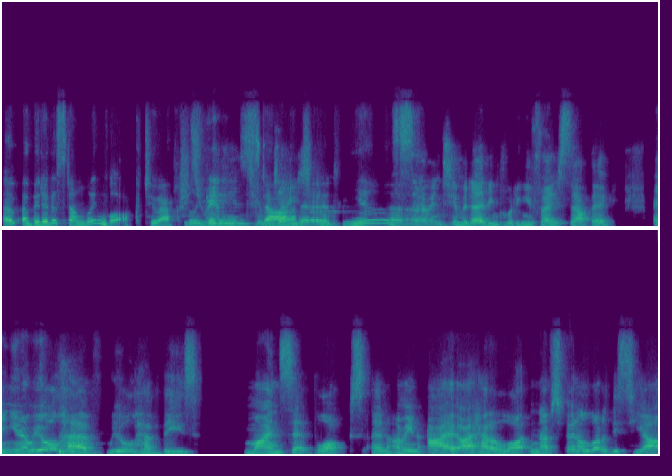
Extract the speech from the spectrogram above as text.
a, a, bit of a stumbling block to actually really getting started. Yeah. So intimidating putting your face out there. And you know, we all have we all have these mindset blocks. And I mean, I I had a lot, and I've spent a lot of this year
